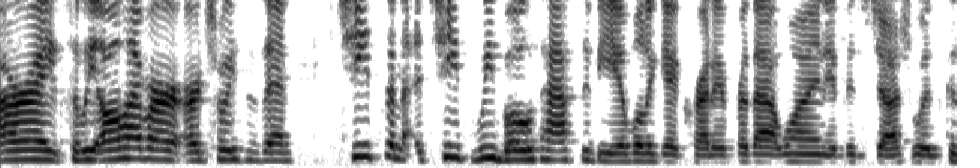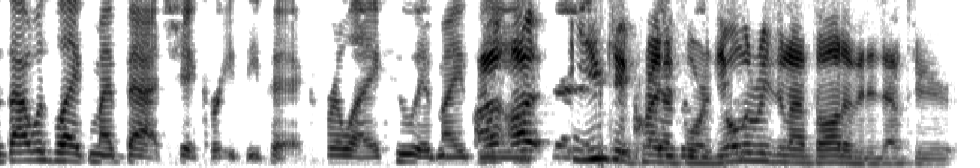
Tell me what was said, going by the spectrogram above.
All right, so we all have our, our choices in cheats and cheats. We both have to be able to get credit for that one if it's Josh Woods because that was like my batshit crazy pick for like who it might be. I, I, you get credit for it. The only reason I thought of it is after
